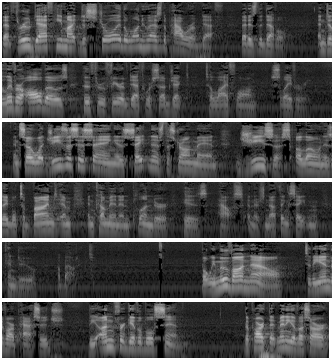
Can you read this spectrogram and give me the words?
that through death he might destroy the one who has the power of death, that is the devil, and deliver all those who through fear of death were subject to lifelong slavery. And so, what Jesus is saying is Satan is the strong man. Jesus alone is able to bind him and come in and plunder his house. And there's nothing Satan can do about it. But we move on now to the end of our passage the unforgivable sin the part that many of us are,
